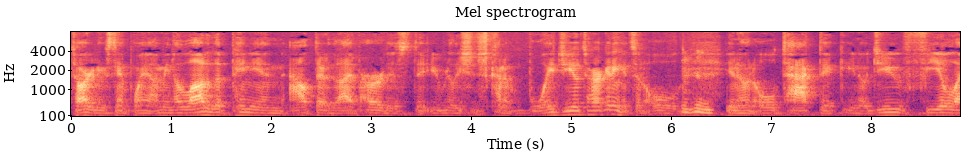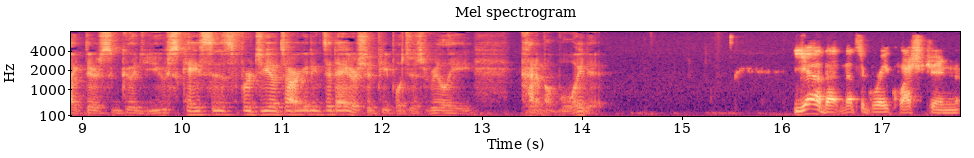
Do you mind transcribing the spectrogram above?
targeting standpoint. I mean, a lot of the opinion out there that I've heard is that you really should just kind of avoid geo targeting. It's an old, mm-hmm. you know, an old tactic. You know, do you feel like there's good use cases for geo targeting today, or should people just really kind of avoid it? Yeah, that, that's a great question.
